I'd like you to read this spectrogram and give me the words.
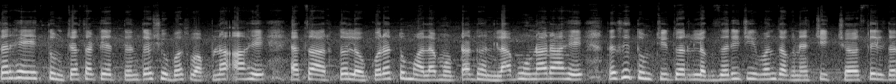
तर हे एक तुमच्यासाठी अत्यंत शुभ स्वप्न आहे. याचा अर्थ लवकरच तुम्हाला मोठा धनलाभ होणार आहे. तसेच तुमची जर लक्झरी जीवन जगण्याची इच्छा असेल तर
